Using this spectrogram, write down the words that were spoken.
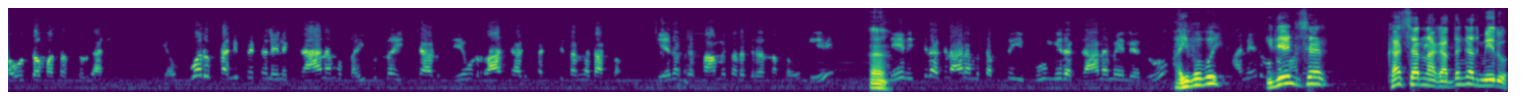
బౌద్ధ మతస్థుడు గాని ఎవ్వరు కనిపెట్టలేని జ్ఞానము బైబిల్లో ఇచ్చాడు దేవుడు రాశాడు ఖచ్చితంగా దాంట్లో. ఏదంటే సామెతల గ్రంథంలో ఉంది. నేను ఇచ్చిన జ్ఞానం తప్పితే ఈ భూమి మీద జ్ఞానమే లేదు. అయ్య బాబోయ్. అనేది ఒక ఇదేంటి. సార్? కాదు సార్ నాకు అర్థం కాదు. మీరు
